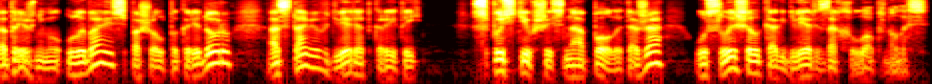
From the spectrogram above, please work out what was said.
По-прежнему улыбаясь, пошел по коридору, оставив дверь открытой. Спустившись на пол этажа, услышал, как дверь захлопнулась.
